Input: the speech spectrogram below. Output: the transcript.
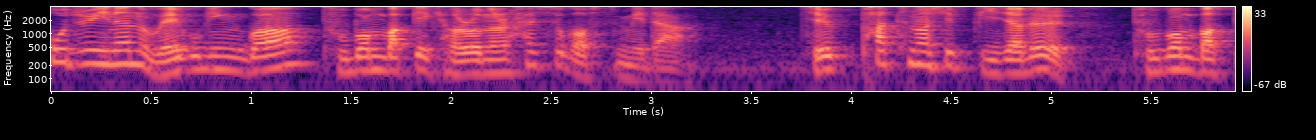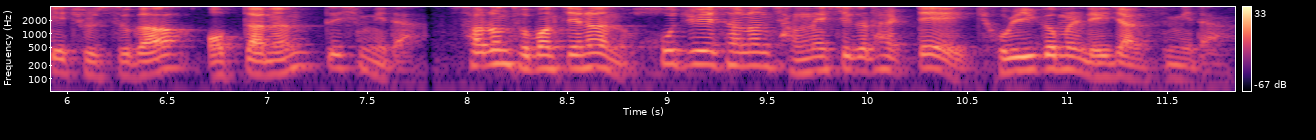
호주인은 외국인과 두 번밖에 결혼을 할 수가 없습니다. 즉 파트너십 비자를 두 번밖에 줄 수가 없다는 뜻입니다. 32번째는 호주에서는 장례식을 할 때 조의금을 내지 않습니다.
